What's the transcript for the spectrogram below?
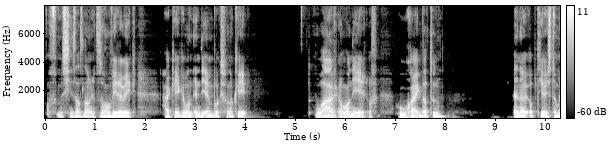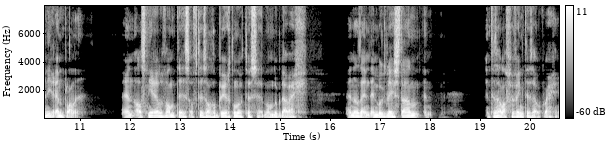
of misschien zelfs langer, het is ongeveer een week, ga ik kijken van in die inbox van oké, waar en wanneer of hoe ga ik dat doen? En dat op de juiste manier inplannen. En als het niet relevant is, of het is al gebeurd ondertussen, dan doe ik dat weg. En als dat in de inbox blijft staan en het is al afgevinkt, is dat ook weg. Hè.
